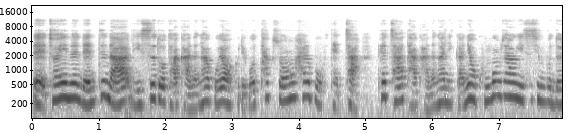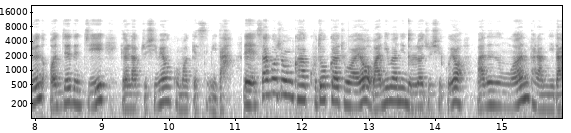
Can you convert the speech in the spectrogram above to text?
네, 저희는 렌트나 리스도 다 가능하고요. 그리고 탁송, 할부, 대차, 폐차 다 가능하니까요. 궁금사항 있으신 분들은 언제든지 연락 주시면 고맙겠습니다. 네, 싸고 좋은 가 구독과 좋아요 많이 많이 눌러주시고요. 많은 응원 바랍니다.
